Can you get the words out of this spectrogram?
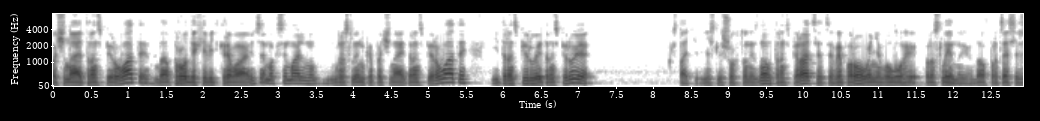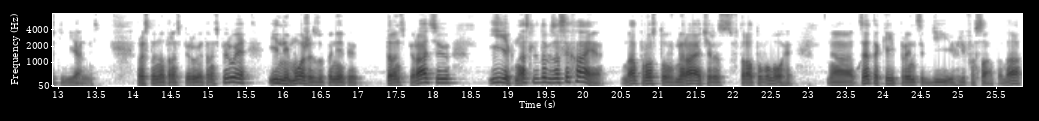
починає транспірувати, да, продихи відкриваються максимально, рослинка починає транспірувати і транспірує, транспірує. Кстати, якщо що, хто не знав, транспірація це випаровування вологи рослиною да, в процесі життєдіяльності. Рослина транспірує, транспірує і не може зупинити транспірацію, і як наслідок засихає, да, просто вмирає через втрату вологи. Це такий принцип дії гліфосата. Да.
